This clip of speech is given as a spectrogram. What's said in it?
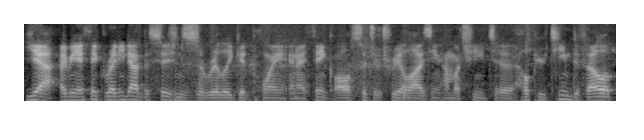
Yeah, I mean, I think writing down decisions is a really good point, and I think also just realizing how much you need to help your team develop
